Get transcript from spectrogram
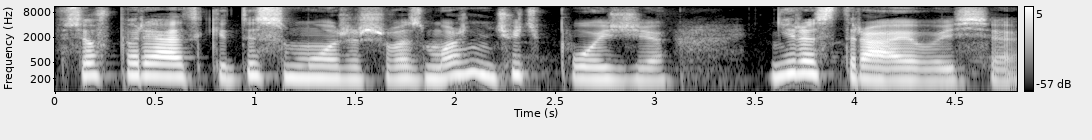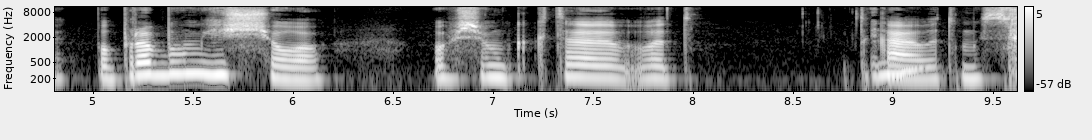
все в порядке, ты сможешь, возможно, чуть позже. Не расстраивайся, попробуем еще. В общем, как-то вот такая Ну, вот мысль.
